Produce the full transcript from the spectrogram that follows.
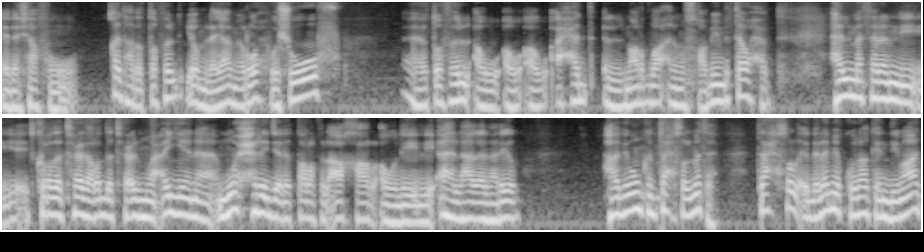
إذا شافوا قد هذا الطفل يوم من الأيام يروح ويشوف آه، طفل أو أو أو أحد المرضى المصابين بالتوحد. هل مثلا تكون ردة فعل ردة فعل معينة محرجة للطرف الآخر أو لأهل هذا المريض؟ هذه ممكن تحصل متى؟ تحصل إذا لم يكن هناك اندماج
